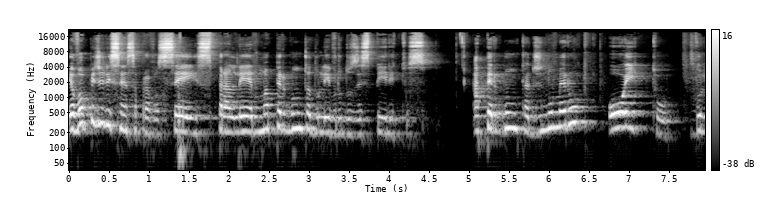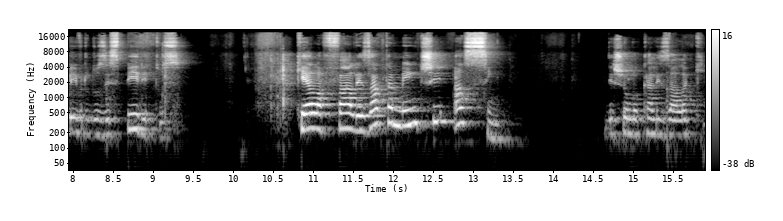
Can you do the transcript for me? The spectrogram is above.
Eu vou pedir licença para vocês para ler uma pergunta do livro dos Espíritos a pergunta de número 8 do Livro dos Espíritos, que ela fala exatamente assim. Deixa eu localizá-la aqui.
